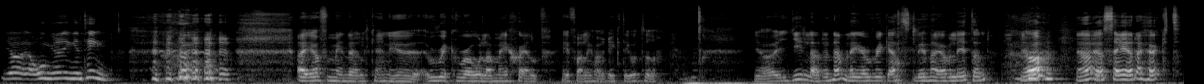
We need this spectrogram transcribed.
jag, jag ångrar ingenting. Ja, jag för min del kan ju rickrolla mig själv ifall jag har riktig otur. Jag gillade nämligen Rick Astley när jag var liten. Ja, ja jag säger det högt.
